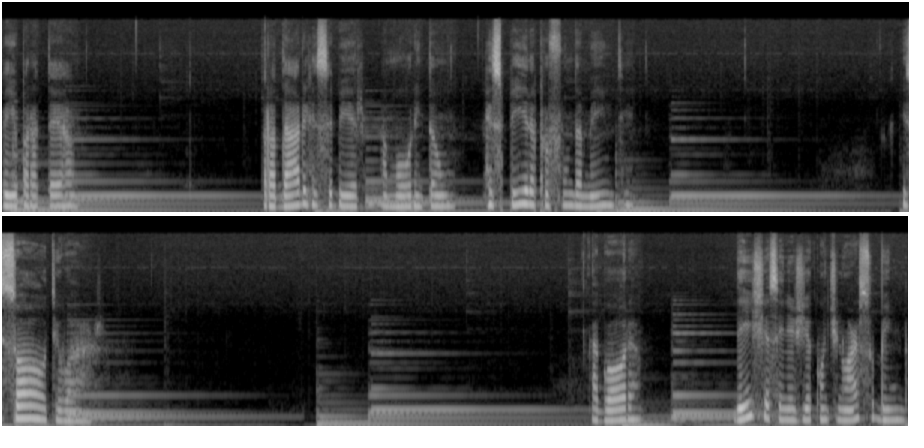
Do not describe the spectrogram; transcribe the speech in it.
Veio para a Terra para dar e receber amor, então respira profundamente e solte o ar. Agora, deixe essa energia continuar subindo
